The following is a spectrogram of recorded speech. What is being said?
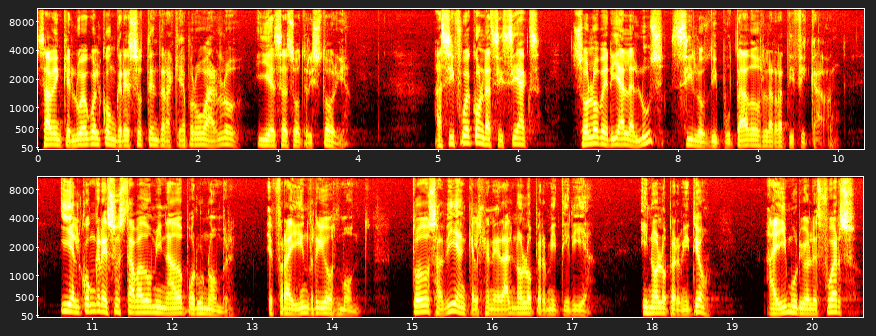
Saben que luego el Congreso tendrá que aprobarlo y esa es otra historia. Así fue con la CICIAX. Solo vería la luz si los diputados la ratificaban. Y el Congreso estaba dominado por un hombre, Efraín Ríos Montt. Todos sabían que el general no lo permitiría y no lo permitió. Ahí murió el esfuerzo.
